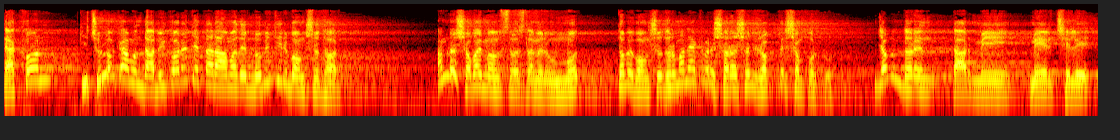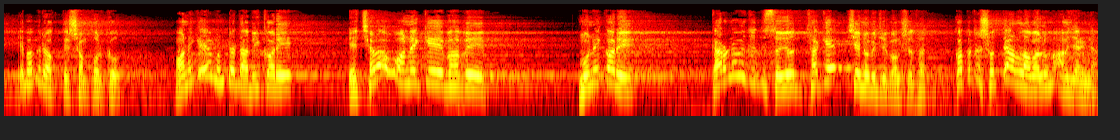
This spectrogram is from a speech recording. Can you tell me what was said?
এখন কিছু লোক এমন দাবি করে যে তারা আমাদের নবীজির বংশধর। আমরা সবাই মোহাম্মদ ইসলামের উম্মত, তবে বংশধর মানে একেবারে সরাসরি রক্তের সম্পর্ক। যেমন ধরেন তার মেয়ে, মেয়ের ছেলে, এভাবে রক্তের সম্পর্ক। অনেকে এমনটা দাবি করে। এছাড়াও অনেকে এভাবে মনে করে, কারণ আমি যদি সৈয়দ থাকে, সে নবীজির বংশধর। কতটা সত্যি আল্লাহ মালুম, আমি জানি না।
